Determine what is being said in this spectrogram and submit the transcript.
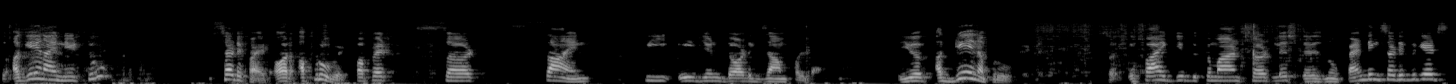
So again I need to certify it or approve it. Puppet cert sign p agent dot example dot. You have again approved it. So if I give the command cert list there is no pending certificates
